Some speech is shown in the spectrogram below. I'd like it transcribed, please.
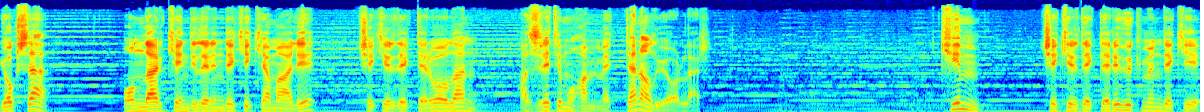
Yoksa onlar kendilerindeki kemali çekirdekleri olan Hazreti Muhammed'den alıyorlar. Kim çekirdekleri hükmündeki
